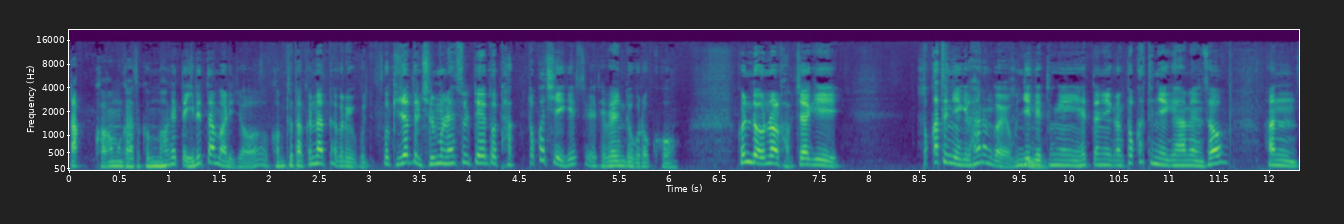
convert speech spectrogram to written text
딱 광화문 가서 근무하겠다 이랬단 말이죠. 검토 다 끝났다 그러고 또 기자들 질문했을 때도 다 똑같이 얘기했어요. 대변인도 그렇고. 그런데 어느 날 갑자기 똑같은 얘기를 하는 거예요. 문재인 음. 대통령이 했던 얘기랑 똑같은 얘기 하면서 한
